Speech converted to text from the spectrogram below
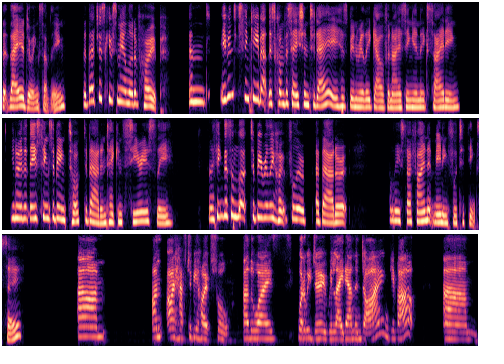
that they are doing something. But that just gives me a lot of hope. And even just thinking about this conversation today has been really galvanizing and exciting you know, that these things are being talked about and taken seriously. And I think there's a lot to be really hopeful about, or at least I find it meaningful to think so. Um, I'm, I have to be hopeful. Otherwise, what do we do? We lay down and die and give up. Um,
